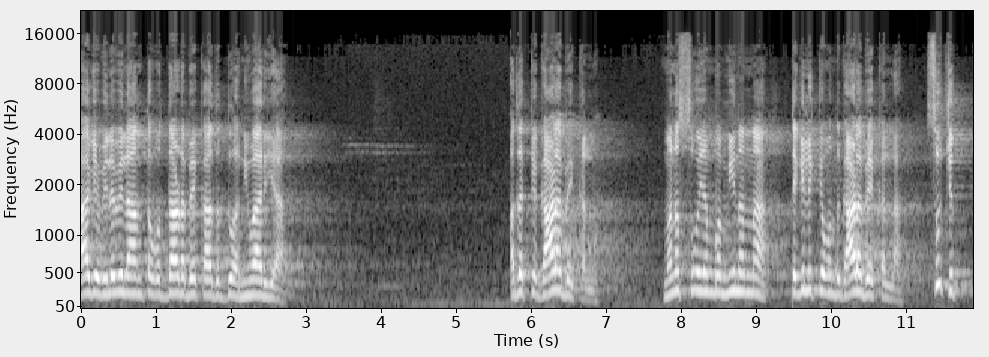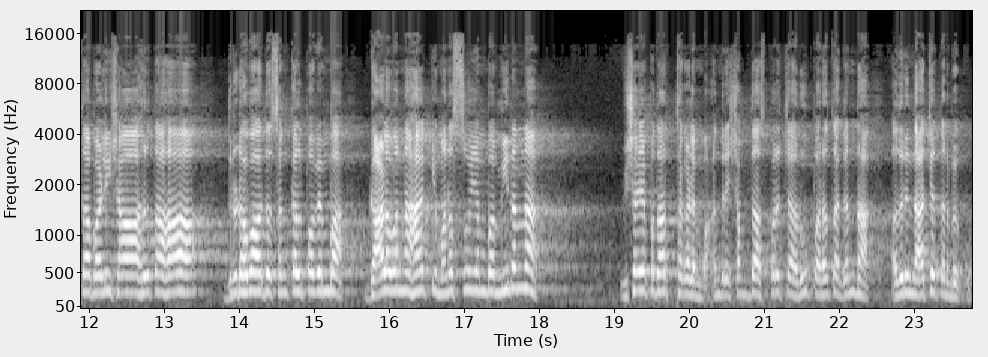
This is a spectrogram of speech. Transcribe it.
ಹಾಗೆ ವಿಲವಿಲ ಅಂತ ಒದ್ದಾಡಬೇಕಾದದ್ದು ಅನಿವಾರ್ಯ. ಅದಕ್ಕೆ ಗಾಳ ಬೇಕಲ್ಲ. ಮನಸ್ಸು ಎಂಬ ಮೀನನ್ನು ತೆಗಿಲಿಕ್ಕೆ ಒಂದು ಗಾಳ ಬೇಕಲ್ಲ. ಸುಚಿತ್ತ ಬಳಿಶಾಹೃತ ದೃಢವಾದ ಸಂಕಲ್ಪವೆಂಬ ಗಾಳವನ್ನು ಹಾಕಿ ಮನಸ್ಸು ಎಂಬ ಮೀನನ್ನು ವಿಷಯ ಪದಾರ್ಥಗಳೆಂಬ, ಅಂದರೆ ಶಬ್ದ, ಸ್ಪರ್ಶ, ರೂಪ, ರಸ, ಗಂಧ ಅದರಿಂದ ಆಚೆ ತರಬೇಕು.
